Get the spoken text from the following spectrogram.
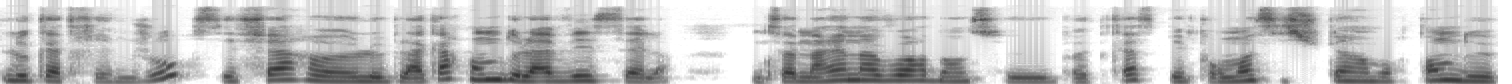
le quatrième jour, c'est faire euh, le placard, de la vaisselle. Donc ça n'a rien à voir dans ce podcast, mais pour moi, c'est super important de,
